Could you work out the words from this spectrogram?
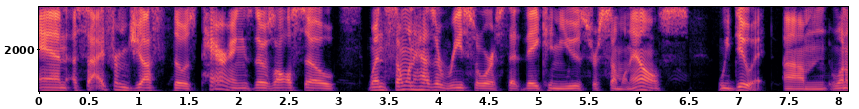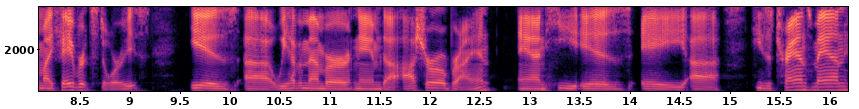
and aside from just those pairings, there's also when someone has a resource that they can use for someone else, we do it. Um, one of my favorite stories is uh, we have a member named uh, Asher O'Brien, and he is a uh, he's a trans man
